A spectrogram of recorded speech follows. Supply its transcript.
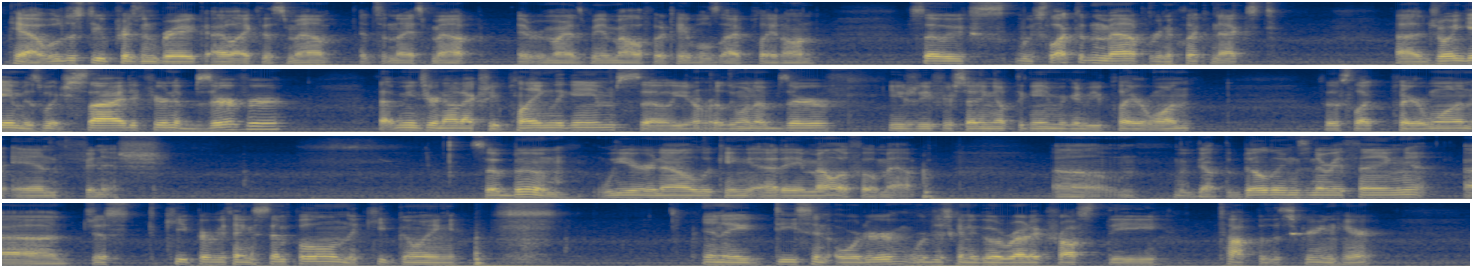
yeah, we'll just do Prison Break. I like this map. It's a nice map. It reminds me of Malifaux tables I've played on. So we've, we've selected the map. We're going to click Next. Uh, join game is which side. If you're an observer, that means you're not actually playing the game, so you don't really want to observe. Usually if you're setting up the game, you're going to be player 1. So select player 1 and finish. So boom, we are now looking at a Malifaux map. Um, we've got the buildings and everything. Uh, just to keep everything simple and to keep going in a decent order, we're just going to go right across the top of the screen here.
